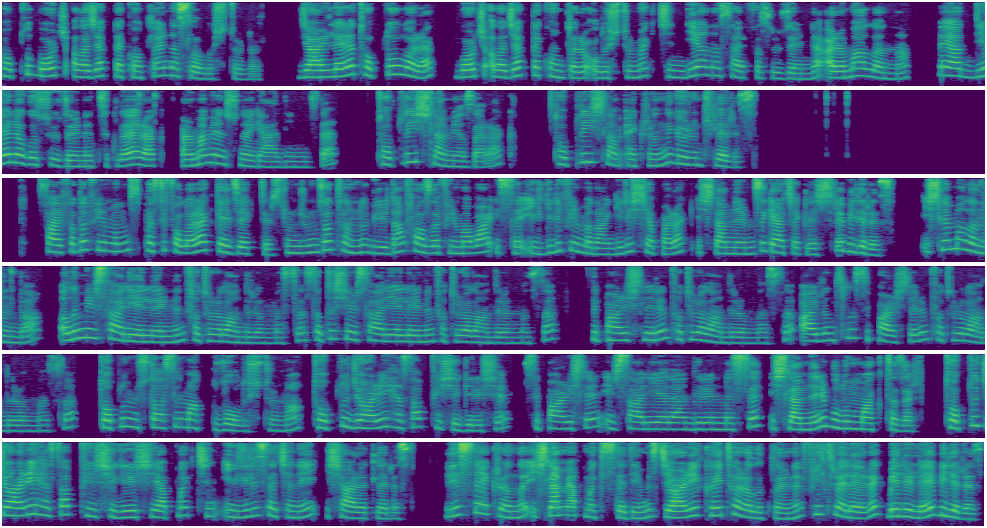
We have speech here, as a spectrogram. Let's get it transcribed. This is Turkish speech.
Toplu borç alacak dekontları nasıl oluşturulur? Carilere toplu olarak borç alacak dekontları oluşturmak için Diana sayfası üzerinde arama alanına veya Dialogos üzerine tıklayarak arama menüsüne geldiğimizde toplu işlem yazarak toplu işlem ekranını görüntüleriz. Sayfada firmamız pasif olarak gelecektir. Sunucumuza tanımlı birden fazla firma var ise ilgili firmadan giriş yaparak işlemlerimizi gerçekleştirebiliriz. İşlem alanında alım irsaliyelerinin faturalandırılması, satış irsaliyelerinin faturalandırılması, siparişlerin faturalandırılması, ayrıntılı siparişlerin faturalandırılması, toplu müstahsil makbuzu oluşturma, toplu cari hesap fişi girişi, siparişlerin irsaliyelendirilmesi işlemleri bulunmaktadır. Toplu cari hesap fişi girişi yapmak için ilgili seçeneği işaretleriz. Liste ekranında işlem yapmak istediğimiz cari kayıt aralıklarını filtreleyerek belirleyebiliriz.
